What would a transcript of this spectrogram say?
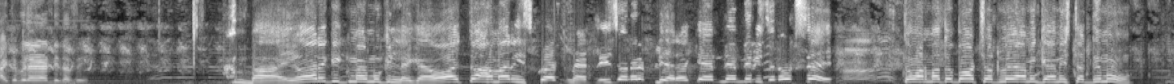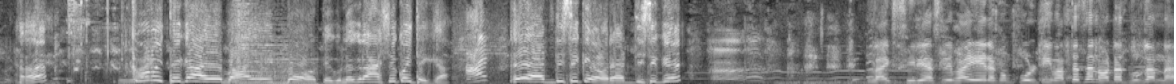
আইটা প্লেয়ার অ্যাড দিতাছি। ভাই, ওরে কিক মার মুকিল লাগা হয়তো আমার স্কোয়াড ম্যাট রিজনের প্লেয়ার কেমনে এমনি রিজনে উঠছে? তোমার মতো বট শট লয়ে আমি গেম স্টার্ট দিমু। হ্যাঁ? কই থেকে আয়ে ভাই এই বট এগুলো এগুলো আসে কই থেকে? এ অ্যাড দিছে কে ওর? অ্যাড দিছে কে? লাইক সিরিয়াসলি ভাই, এরকম পোল্ট্রি মারতেছেন, হঠাৎ বুঝলাম না।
